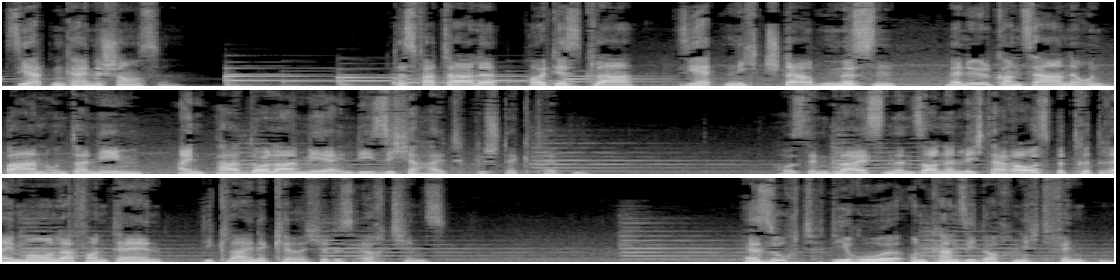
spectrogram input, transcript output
Sie hatten keine Chance. Das Fatale, heute ist klar, sie hätten nicht sterben müssen, wenn Ölkonzerne und Bahnunternehmen ein paar Dollar mehr in die Sicherheit gesteckt hätten. Aus dem gleißenden Sonnenlicht heraus betritt Raymond Lafontaine die kleine Kirche des Örtchens. Er sucht die Ruhe und kann sie doch nicht finden.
